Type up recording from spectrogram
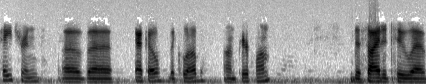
patrons of uh, Echo, the club on Pierpont, decided to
